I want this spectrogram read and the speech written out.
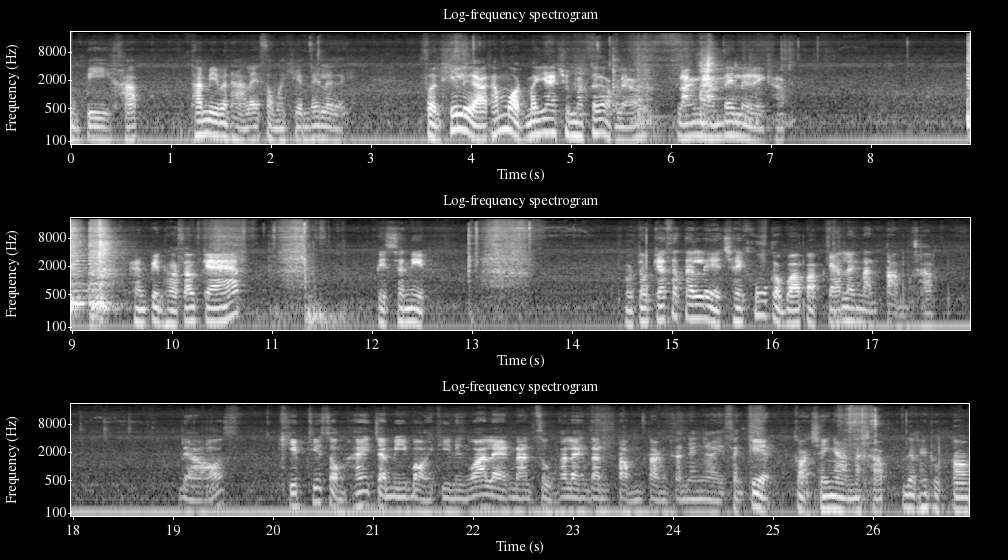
1 ปีครับ ถ้ามีปัญหาอะไรส่งมาเคลมได้เลย ส่วนที่เหลือทั้งหมดมาแยกชุดมอเตอร์ออกแล้ว ล้างน้ำได้เลยครับ แผ่นปิดหัวเตาแก๊สปิดสนิท หัวเตาแก๊สสแตนเลสใช้คู่กับวาล์วปรับแก๊สแรงดันต่ำครับ เดี๋ยวคลิปที่ส่งให้จะมีบอกอีกทีนึงว่าแรงดันสูงกับแรงดันต่ำต่างกันยังไง สังเกตก่อนใช้งานนะครับ เลือกให้ถูกต้อง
